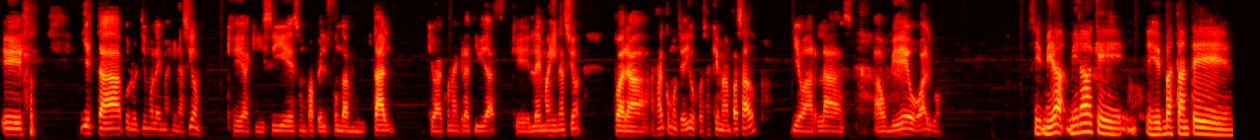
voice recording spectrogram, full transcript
Eh, y está, por último, la imaginación, que aquí sí es un papel fundamental que va con la creatividad, que es la imaginación, para, como te digo, cosas que me han pasado, llevarlas a un video o algo. Sí, mira, mira que es bastante,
